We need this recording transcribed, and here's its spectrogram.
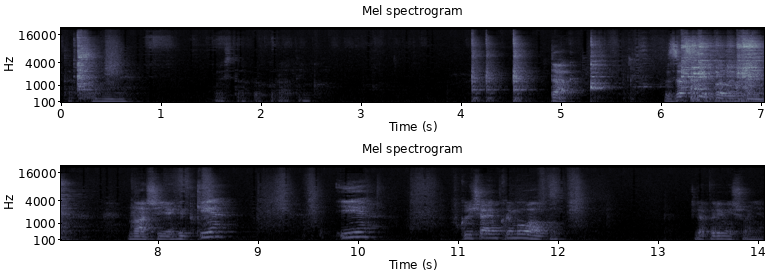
Так. Ось так акуратненько. Так. Засипали ми наші ягідки і включаємо кремувалку для перемішування.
